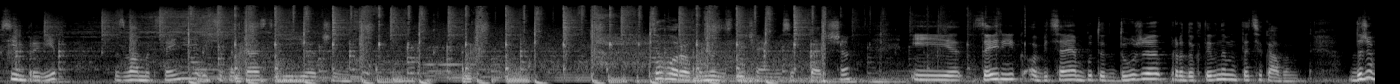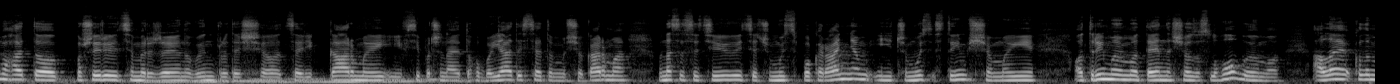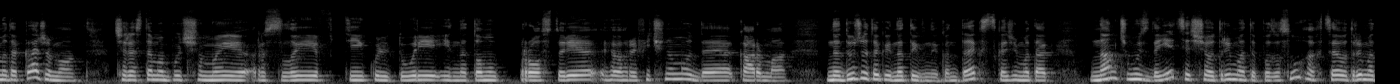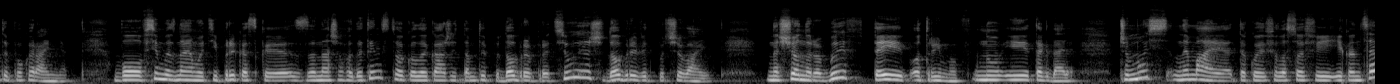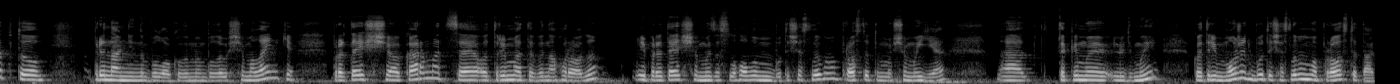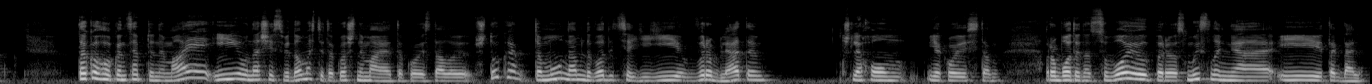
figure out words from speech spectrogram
Всім привіт! З вами Ксенія і це подкаст її очима. Цього року ми зустрічаємося вперше, і цей рік обіцяє бути дуже продуктивним та цікавим. Дуже багато поширюється мережею новин про те, що це рік карми, і всі починають того боятися, тому що карма в нас асоціюється чомусь з покаранням і чомусь з тим, що ми отримуємо те, на що заслуговуємо. Але коли ми так кажемо, через те, мабуть, що ми росли в тій культурі і на тому просторі географічному, де карма не дуже такий нативний контекст, скажімо так. Нам чомусь здається, що отримати по заслугах це отримати покарання. Бо всі ми знаємо ті приказки з нашого дитинства, коли кажуть, там, типу, добре працюєш, добре відпочивай. На що не робив, й отримав. Ну і так далі. Чомусь немає такої філософії і концепту, принаймні не було, коли ми були ще маленькі, про те, що карма це отримати винагороду. І про те, що ми заслуговуємо бути щасливими, просто тому що ми є а, такими людьми, котрі можуть бути щасливими просто так. Такого концепту немає, і у нашій свідомості також немає такої сталої штуки, тому нам доводиться її виробляти шляхом якоїсь там роботи над собою, переосмислення і так далі.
